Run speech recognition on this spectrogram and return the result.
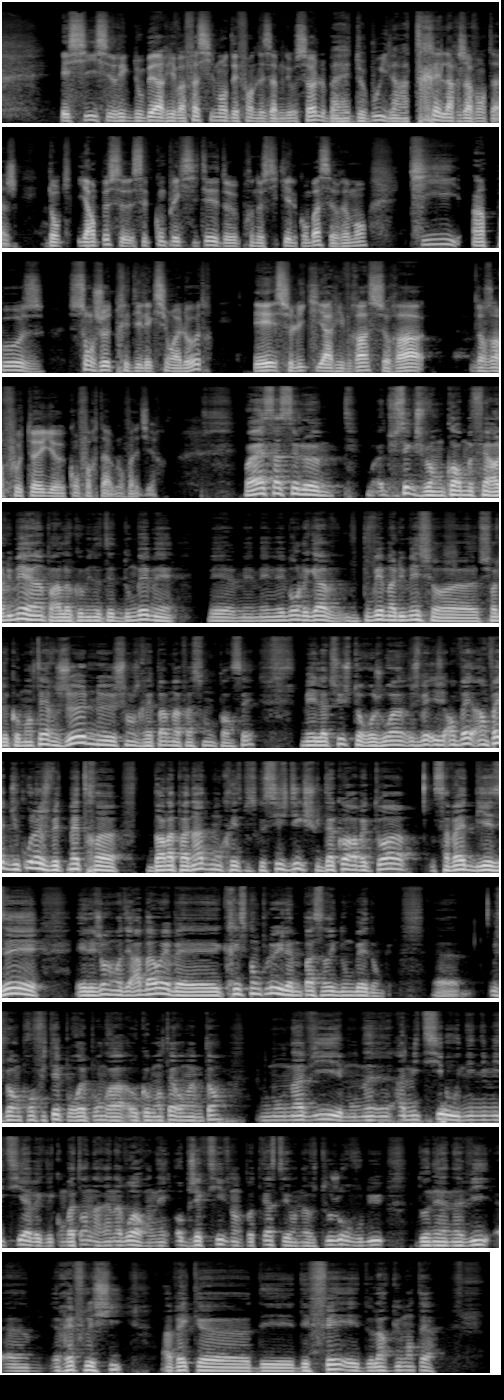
Et si Cédric Doubé arrive à facilement défendre les amener au sol, bah, debout, il a un très large avantage. Donc, il y a un peu cette complexité de pronostiquer le combat. C'est vraiment qui impose son jeu de prédilection à l'autre, et celui qui arrivera sera dans un fauteuil euh, confortable, on va dire. Ouais, ça c'est le. Tu sais que je vais encore me faire allumer hein, par la communauté de Doumbé, mais, mais, mais, mais, bon, les gars, vous pouvez m'allumer sur, euh, sur les commentaires. Je ne changerai pas ma façon de penser, mais là-dessus, je te rejoins. Je vais, en, fait, fait, du coup, là, je vais te mettre euh, dans la panade, mon Chris, parce que si je dis que je suis d'accord avec toi, ça va être biaisé et, les gens vont dire Ah bah ouais, ben, Chris non plus, il aime pas Cédric Doumbé. Donc, je vais en profiter pour répondre aux commentaires en même temps. Mon avis et mon euh, amitié ou inimitié avec les combattants n'a rien à voir. On est objectif dans le podcast et on a toujours voulu donner un avis euh, réfléchi avec euh, des, faits et de l'argumentaire.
